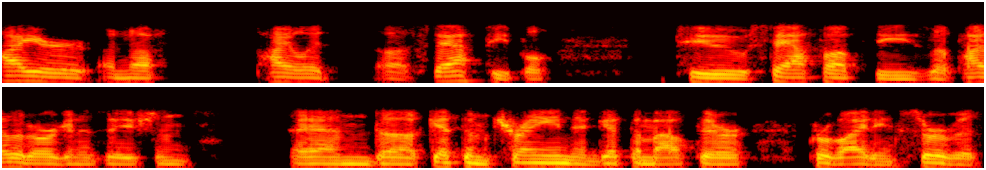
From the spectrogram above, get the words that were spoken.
hire enough pilot uh, staff people to staff up these uh, pilot organizations and uh, get them trained and get them out there providing service.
